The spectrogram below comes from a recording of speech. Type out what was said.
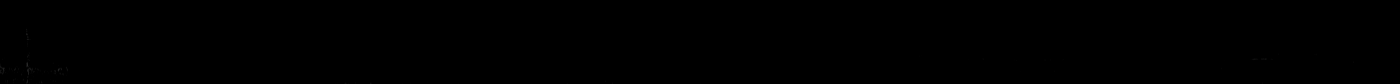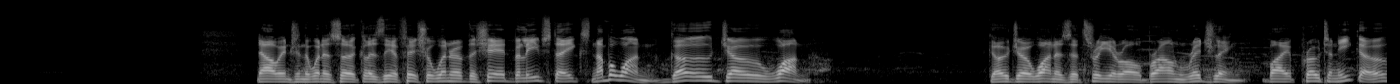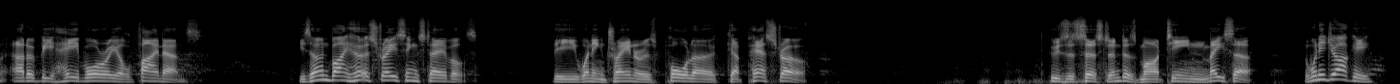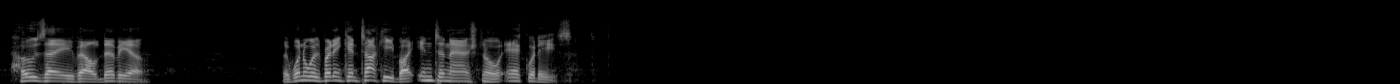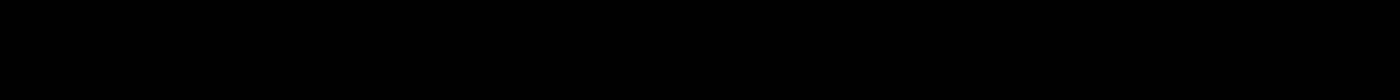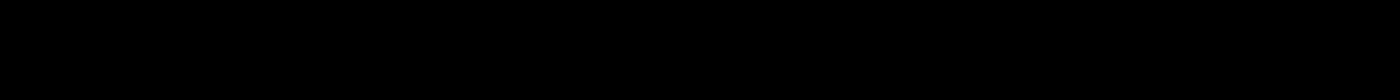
Now entering the winner's circle is the official winner of the Shared Belief Stakes, number one, Go Joe Won. Go Joe Won is a three-year-old brown ridgeling by Protonico out of Behavioral Finance. He's owned by Hurst Racing Stables. The winning trainer is Paula Capestro, whose assistant is Martine Mesa. The winning jockey, Jose Valdivia. The winner was bred in Kentucky by International Equities.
